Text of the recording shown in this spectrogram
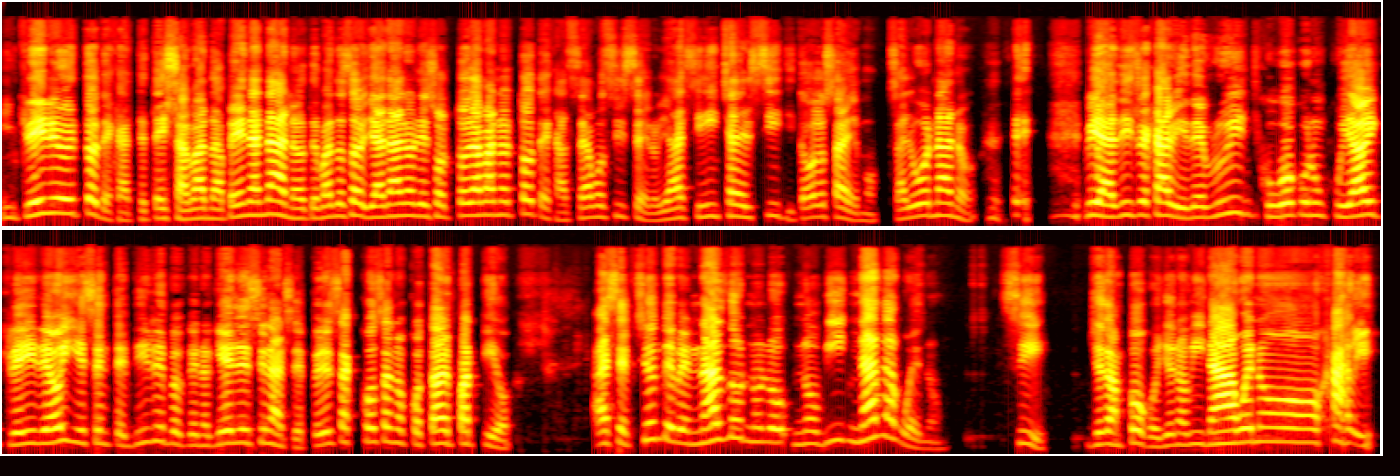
Increíble el Tottenham. Te estáis salvando apenas, Nano. Te mando saludos. Ya Nano le soltó la mano al Tottenham, seamos sinceros. Ya sí, hincha del City, todos lo sabemos. Saludos, Nano. Mira, dice Javi, De Bruyne jugó con un cuidado increíble hoy y es entendible porque no quiere lesionarse. Pero esas cosas nos costaban el partido. A excepción de Bernardo, no, lo, no vi nada bueno. Sí, yo tampoco, yo no vi nada bueno, Javi.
